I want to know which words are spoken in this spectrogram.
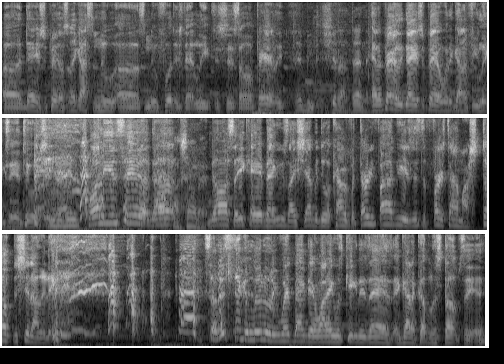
uh Dave Chappelle. So they got some new uh some new footage that leaked and shit. So apparently, They beat the shit out that nigga. and apparently Dave Chappelle would have got a few licks in too and shit. man. Funny as hell, dog. I saw that. Dog, so he came back. He was like, "Shit, I've been doing comedy for 35 years. This is the first time I stumped the shit out of nigga." so this nigga literally went back there while they was kicking his ass and got a couple of stumps in.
